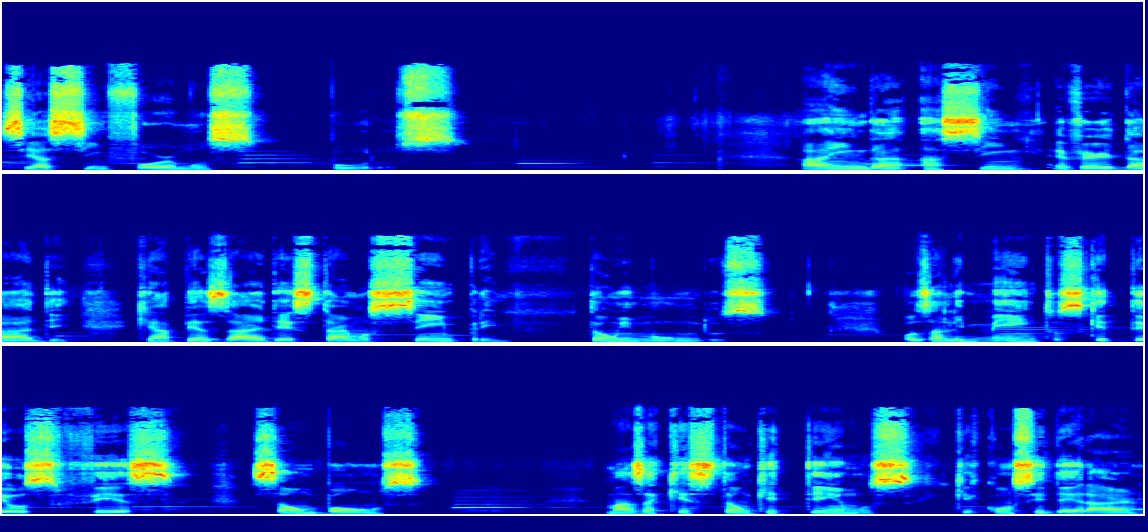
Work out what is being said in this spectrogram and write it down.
se assim formos puros. Ainda assim, é verdade que, apesar de estarmos sempre tão imundos, os alimentos que Deus fez são bons mas a questão que temos que considerar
